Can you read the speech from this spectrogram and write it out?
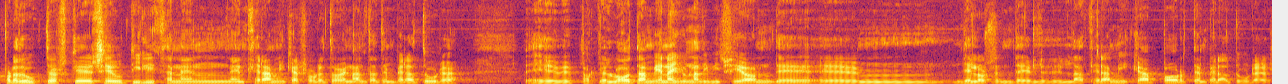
productos que se utilizan en, cerámica, sobre todo en alta temperatura, eh, porque luego también hay una división de, de la cerámica por temperaturas.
